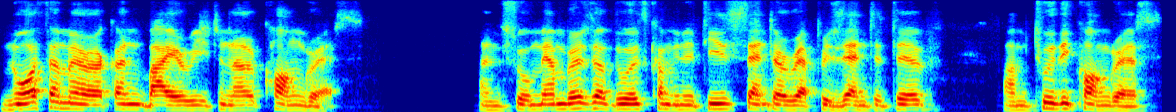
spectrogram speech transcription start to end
North American Bioregional Congress. And so members of those communities sent a representative um, to the Congress.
